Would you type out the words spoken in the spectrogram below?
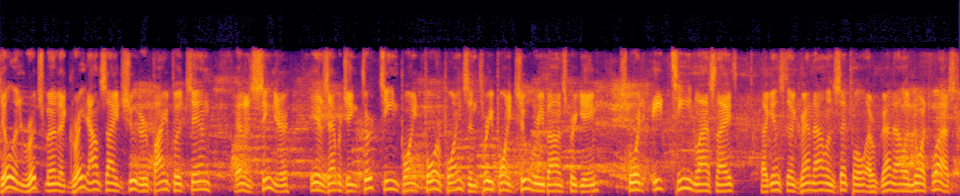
Dylan Richmond, a great outside shooter, 5'10 and a senior. He is averaging 13.4 points and 3.2 rebounds per game. Scored 18 last night against the Grand Island Central or Grand Island Northwest.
